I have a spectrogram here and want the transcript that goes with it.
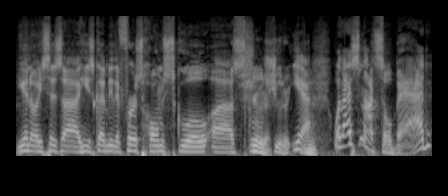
You know, he says uh, he's going to be the first homeschool uh, school Shooter. shooter. Yeah. Mm. Well, that's not so bad.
